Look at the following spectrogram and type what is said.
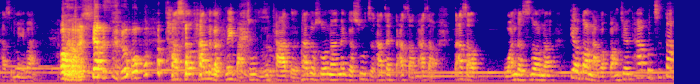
她是妹伴。哦，吓死我！她说她那个那把梳子是她的，她就说呢，那个梳子她在打扫打扫打扫完的时候呢，掉到哪个房间她不知道。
